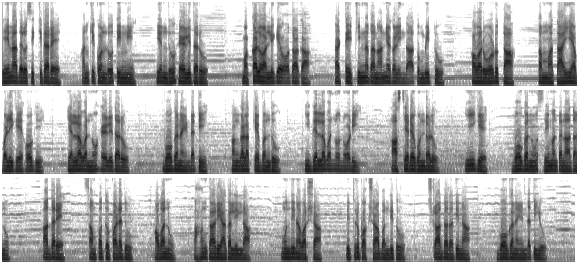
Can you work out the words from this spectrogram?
ಏನಾದರೂ ಸಿಕ್ಕಿದರೆ ಹಂಚಿಕೊಂಡು ತಿನ್ನಿ ಎಂದು ಹೇಳಿದರು. ಮಕ್ಕಳು ಅಲ್ಲಿಗೆ ಹೋದಾಗ ತಟ್ಟೆ ಚಿನ್ನದ ನಾಣ್ಯಗಳಿಂದ ತುಂಬಿತ್ತು. ಅವರು ಓಡುತ್ತಾ ತಮ್ಮ ತಾಯಿಯ ಬಳಿಗೆ ಹೋಗಿ ಎಲ್ಲವನ್ನೂ ಹೇಳಿದರು. ಭೋಗನ ಹೆಂಡತಿ ಅಂಗಳಕ್ಕೆ ಬಂದು ಇದೆಲ್ಲವನ್ನು ನೋಡಿ ಆಶ್ಚರ್ಯಗೊಂಡಳು. ಹೀಗೆ ಭೋಗನು ಶ್ರೀಮಂತನಾದನು. ಆದರೆ ಸಂಪತ್ತು ಪಡೆದು ಅವನು ಅಹಂಕಾರಿಯಾಗಲಿಲ್ಲ. ಮುಂದಿನ ವರ್ಷ ಪಿತೃಪಕ್ಷ ಬಂದಿತು. ಶ್ರಾದ್ದದ ದಿನ ಭೋಗನ ಹೆಂಡತಿಯು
